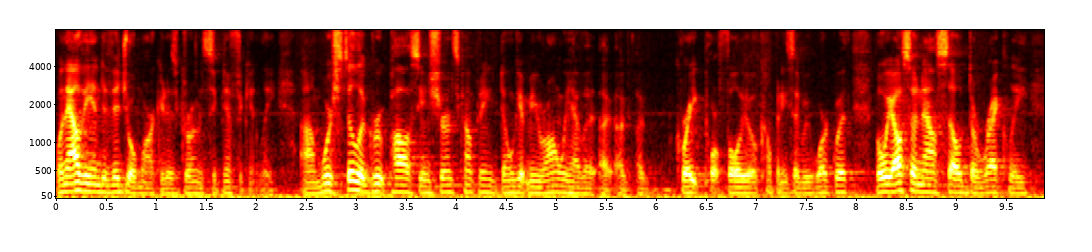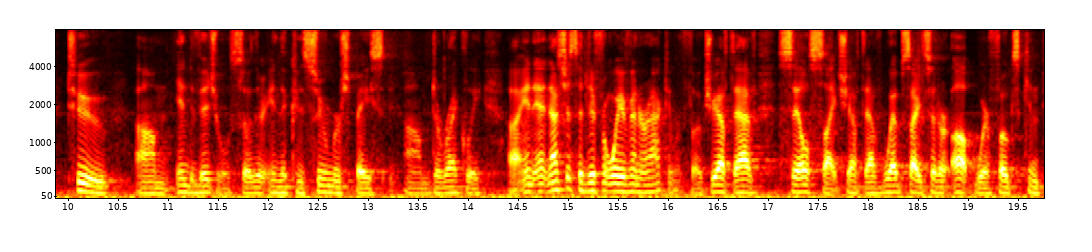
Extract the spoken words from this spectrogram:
Well, now the individual market has grown significantly. Um, we're still a group policy insurance company, don't get me wrong, we have a, a, a great portfolio of companies that we work with, but we also now sell directly to um, individuals, so they're in the consumer space um, directly. Uh, and, and, that's just a different way of interacting with folks. You have to have sales sites, you have to have websites that are up where folks can,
